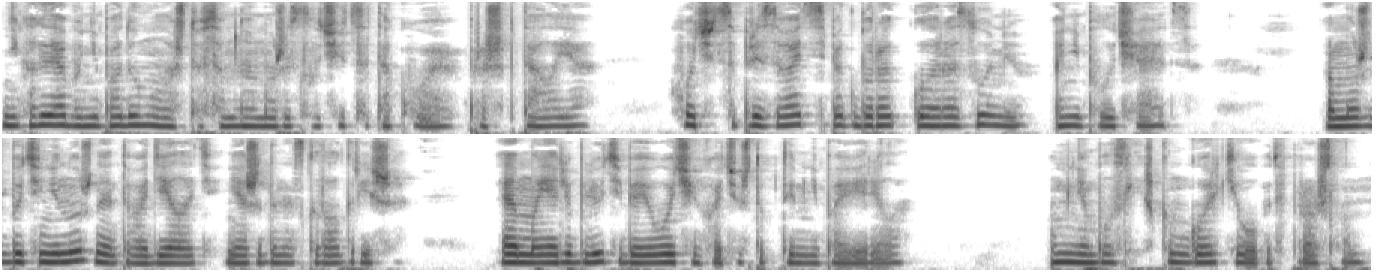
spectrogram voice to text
«Никогда бы не подумала, что со мной может случиться такое», – прошептала я. «Хочется призывать себя к благоразумию, а не получается». «А может быть и не нужно этого делать», – неожиданно сказал Гриша. «Эмма, я люблю тебя и очень хочу, чтобы ты мне поверила». У меня был слишком горький опыт в прошлом.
